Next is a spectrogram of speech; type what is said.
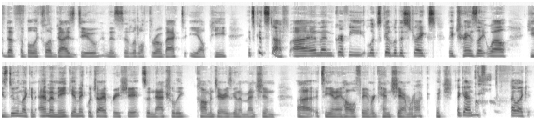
that the bullet club guys do and it's a little throwback to elp it's good stuff uh and then griffey looks good with his strikes they translate well he's doing like an mma gimmick which i appreciate so naturally commentary is going to mention uh, TNA Hall of Famer Ken Shamrock, which again, I like it.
